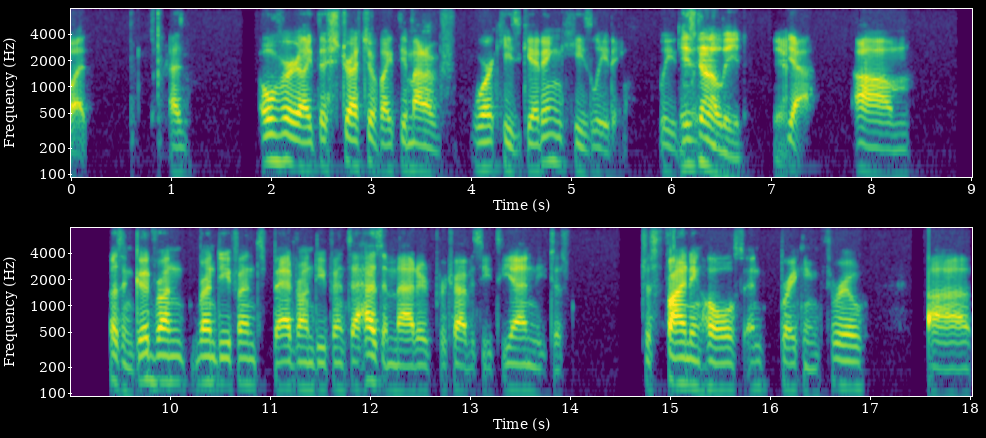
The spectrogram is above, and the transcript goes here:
but as, over like the stretch of like the amount of work he's getting, he's leading. the He's going to lead. Yeah. Yeah. Um, listen, good run run defense, bad run defense. It hasn't mattered for Travis Etienne. He just just finding holes and breaking through. Uh,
